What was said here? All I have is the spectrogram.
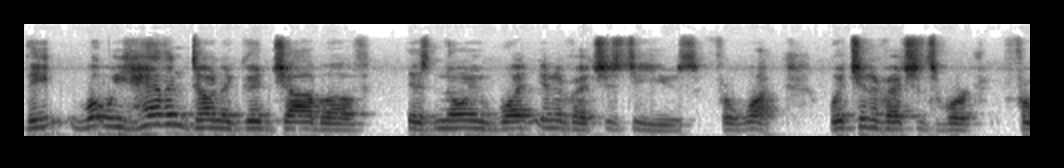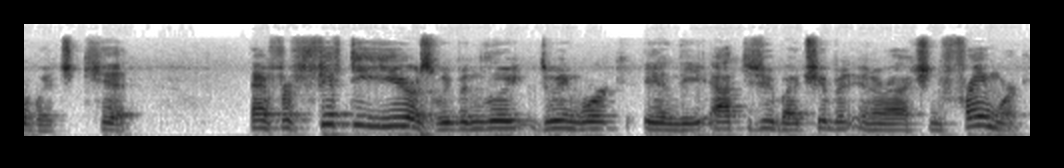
The, what we haven't done a good job of is knowing what interventions to use for what, which interventions work for which kid. And for 50 years, we've been doing work in the aptitude by treatment interaction framework,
